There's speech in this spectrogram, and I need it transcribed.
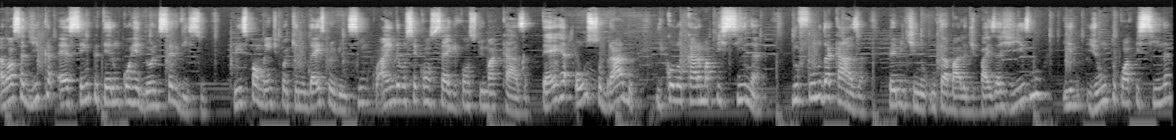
A nossa dica é sempre ter um corredor de serviço principalmente porque no 10 por 25 ainda você consegue construir uma casa terra ou sobrado e colocar uma piscina no fundo da casa, permitindo um trabalho de paisagismo e junto com a piscina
